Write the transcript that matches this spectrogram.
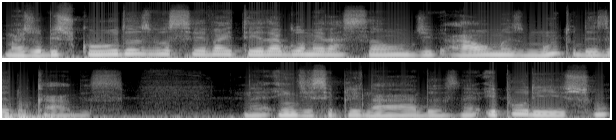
mais obscuras, você vai ter aglomeração de almas muito deseducadas, né? indisciplinadas, né? e por isso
